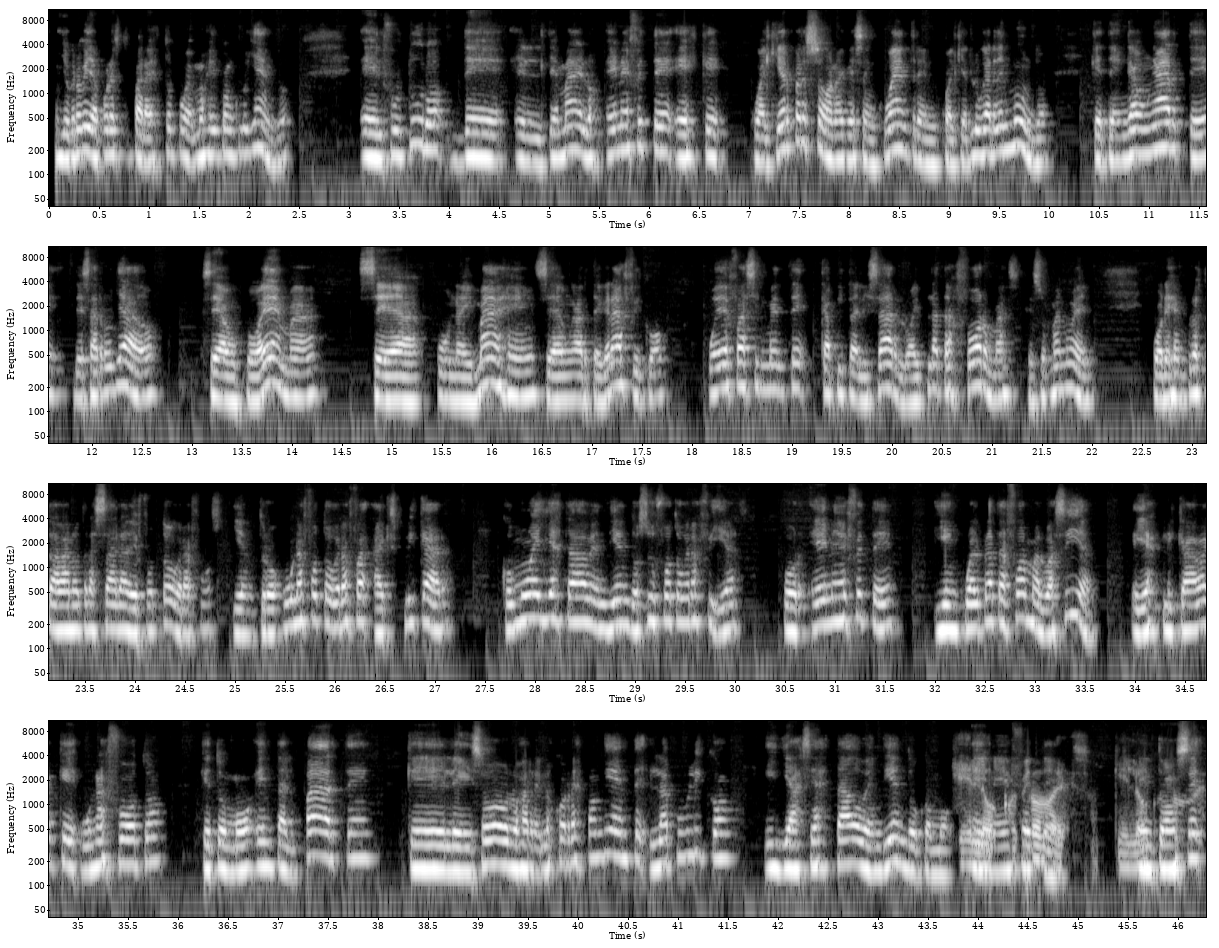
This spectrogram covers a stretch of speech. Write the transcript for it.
yo creo que ya por esto, para esto podemos ir concluyendo, el futuro del tema de los NFT es que cualquier persona que se encuentre en cualquier lugar del mundo que tenga un arte desarrollado, sea un poema, sea una imagen, sea un arte gráfico, puede fácilmente capitalizarlo. Hay plataformas, Jesús Manuel, por ejemplo, estaba en otra sala de fotógrafos y entró una fotógrafa a explicar cómo ella estaba vendiendo sus fotografías por NFT y en cuál plataforma lo hacía. Ella explicaba que una foto que tomó en tal parte, que le hizo los arreglos correspondientes, la publicó y ya se ha estado vendiendo como NFT. Entonces,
